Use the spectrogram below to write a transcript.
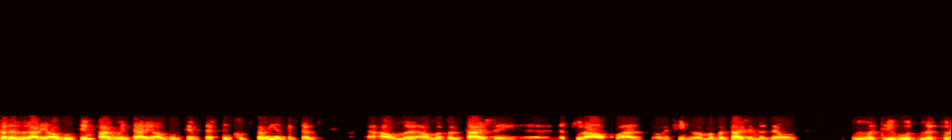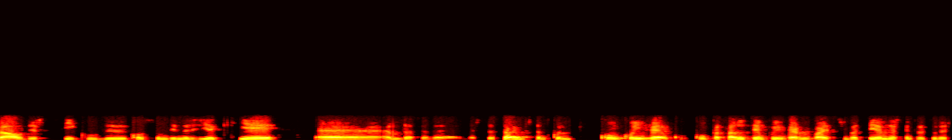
para durarem algum tempo, para aguentarem algum tempo desta interrupção e, entretanto, há uma, há uma vantagem uh, natural quase, ou enfim, não é uma vantagem, mas é um, um atributo natural deste ciclo de consumo de energia que é uh, a mudança da, da, estação e, portanto, quando, com, com, inverno, com, o passar do tempo o inverno vai se esbatendo, as temperaturas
